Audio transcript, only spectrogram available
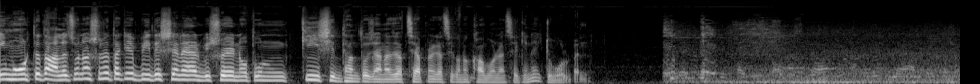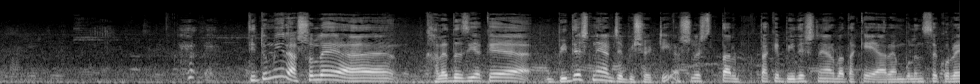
এই মুহূর্তে তো আলোচনা আসলে তাকে বিদেশে নেয়ার বিষয়ে নতুন কি সিদ্ধান্ত জানা যাচ্ছে? আপনার কাছে কোনো খবর আছে কিনা? একটু বলবেন। তিতুমির আসলে খালেদা জিয়াকে বিদেশ নেয়ার যে বিষয়টি, আসলে তার, তাকে বিদেশ নেয়ার বা তাকে এয়ার অ্যাম্বুলেন্সে করে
